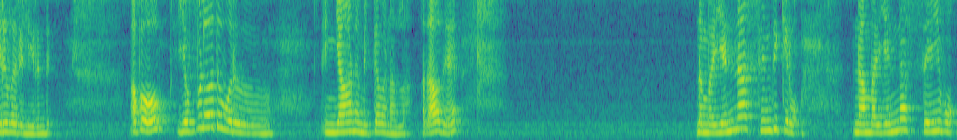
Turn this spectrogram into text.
இருவரிலிருந்து. அப்போது எவ்வளோது ஒரு ஞானம் மிக்கவன் அல்ல. அதாவது நம்ம என்ன சிந்திக்கிறோம் நம்ம என்ன செய்வோம்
